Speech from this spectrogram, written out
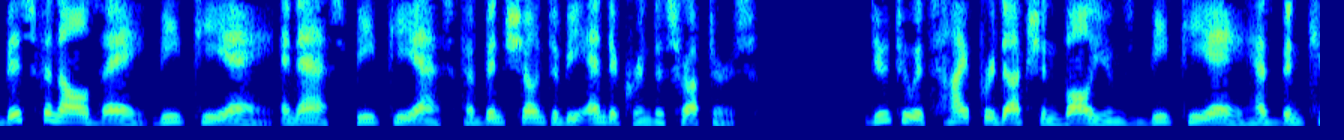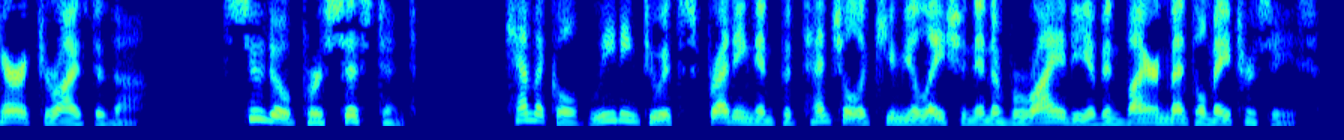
Bisphenols A, BPA, and S, BPS, have been shown to be endocrine disruptors. Due to its high production volumes BPA has been characterized as a pseudo-persistent chemical, leading to its spreading and potential accumulation in a variety of environmental matrices.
